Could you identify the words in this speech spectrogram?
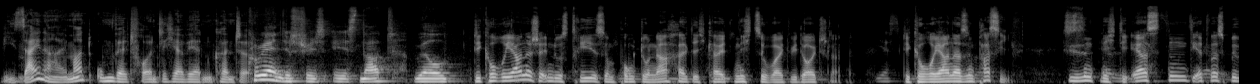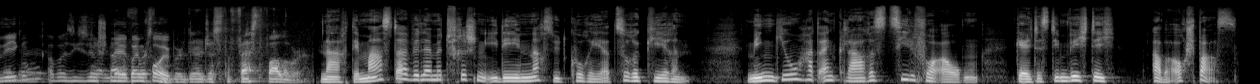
wie seine Heimat umweltfreundlicher werden könnte. Die koreanische Industrie ist im Puncto Nachhaltigkeit nicht so weit wie Deutschland. Die Koreaner sind passiv. Sie sind nicht die Ersten, die etwas bewegen, aber sie sind schnell beim Folgen. Nach dem Master will er mit frischen Ideen nach Südkorea zurückkehren. Mingyu hat ein klares Ziel vor Augen. Geld ist ihm wichtig, aber auch Spaß.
